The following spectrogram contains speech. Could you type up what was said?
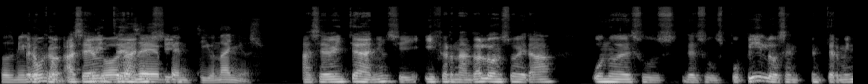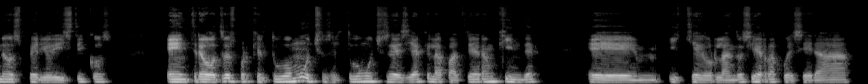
2001, pero hace 20 años. Hace 21 años. Hace 20 años, y Fernando Alonso era uno de sus, de sus pupilos en, términos periodísticos, entre otros porque él tuvo muchos, él tuvo muchos, se decía que la patria era un kinder, eh, y que Orlando Sierra pues era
